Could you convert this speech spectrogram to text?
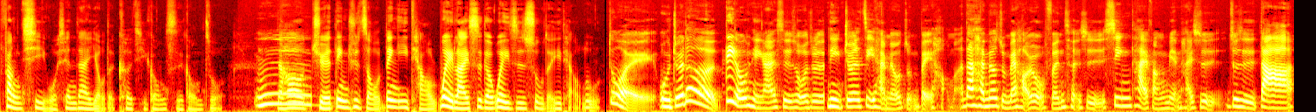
放弃我现在有的科技公司工作？嗯，然后决定去走另一条未来是个未知数的一条路。对，我觉得第一个问题应该是说，就是你觉得自己还没有准备好嘛？但还没有准备好，又有分成是心态方面，还是就是大家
